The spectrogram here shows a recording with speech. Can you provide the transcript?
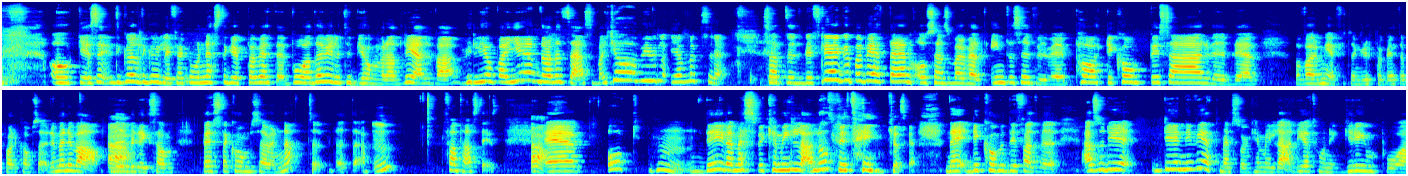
och eh, så, det var lite gulligt för jag kommer nästa grupparbete, båda ville typ jobba med varandra igen, bara vill jobba igen då? Lite såhär, så bara ja vi vill, jag vill också det. Så att det blev flera grupparbeten och sen så var det väldigt intensivt, vi blev partykompisar, vi blev vad var det mer förutom grupparbete och partykompisar? Nej, Men det var allt. Ja. Vi blev liksom bästa kompisar över en natt typ lite. Mm. Fantastiskt. Ja. Eh, och hmm, det jag gillar mest med Camilla, låt mig tänka. Ska. Nej, det kommer det för mig. Alltså det, det ni vet mest om Camilla, det är att hon är grym på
